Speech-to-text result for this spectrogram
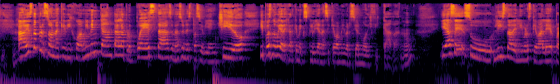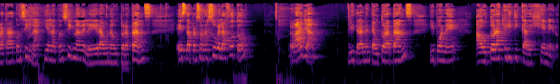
sí. A esta persona que dijo, a mí me encanta la propuesta, se me hace un espacio bien chido y pues no voy a dejar que me excluyan, así que va mi versión modificada, ¿no? Y hace su lista de libros que va a leer para cada consigna y en la consigna de leer a una autora trans, esta persona sube la foto, raya, literalmente autora trans, y pone autora crítica de género.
